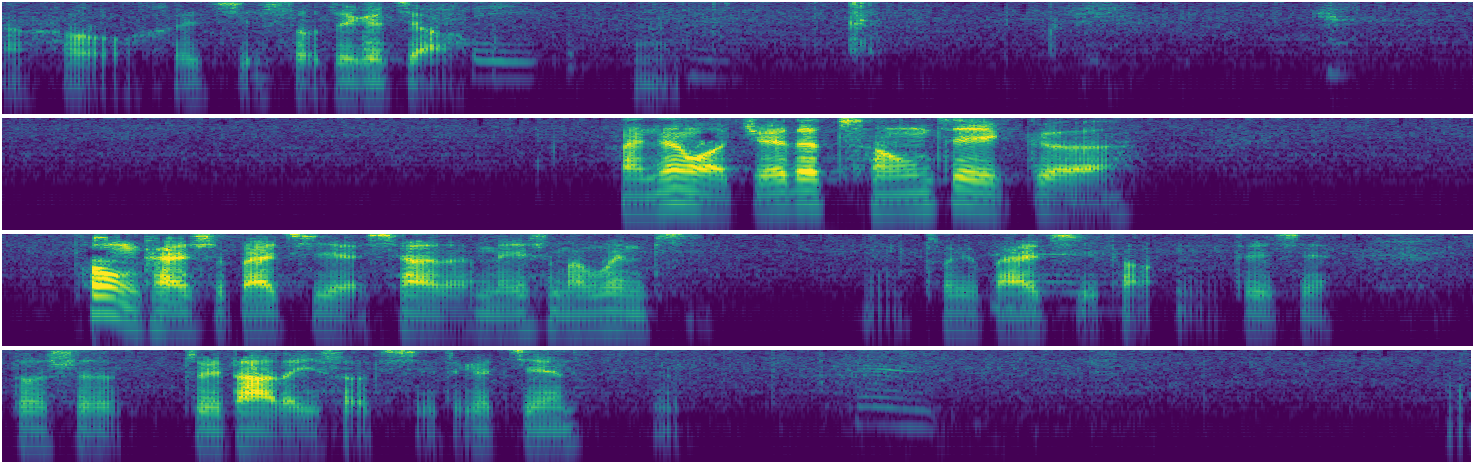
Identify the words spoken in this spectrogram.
然后黑棋守这个角。嗯。反正我觉得从这个碰开始，白棋也下的没什么问题。嗯，作为白棋方，嗯，这些。都是最大的一手棋，这个尖，嗯，嗯，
